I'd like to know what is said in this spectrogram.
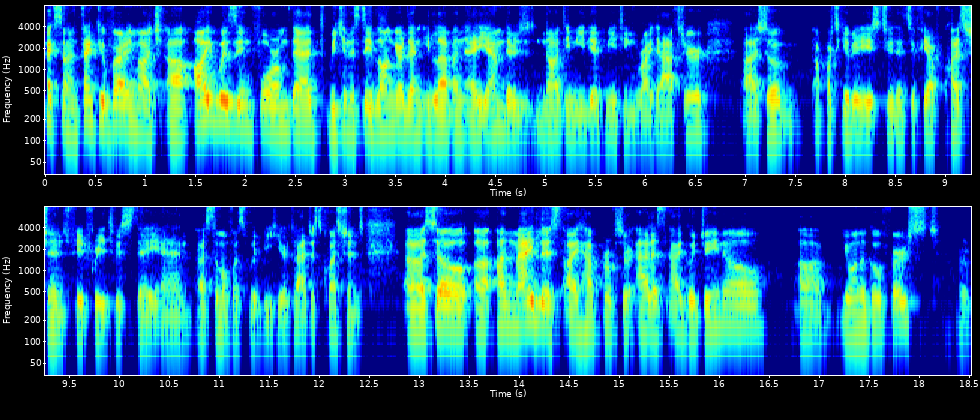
Excellent. Thank you very much. Uh, I was informed that we can stay longer than 11 a.m. There's not immediate meeting right after. Uh, so uh, particularly students, if you have questions, feel free to stay and uh, some of us will be here to address questions. Uh, so uh, on my list, I have Professor Alice Agogino. you want to go first or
